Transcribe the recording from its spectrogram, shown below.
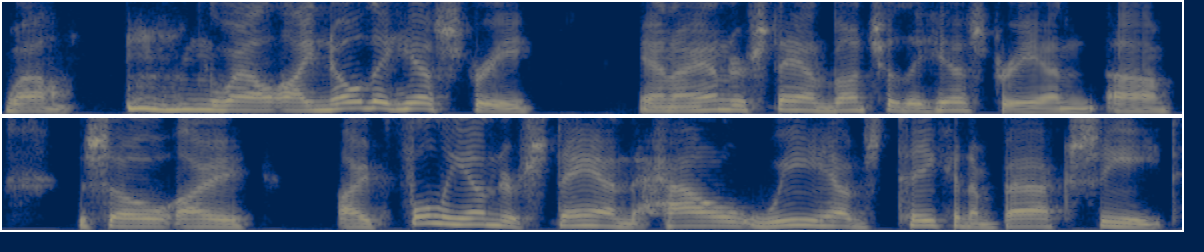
Wow. well, I know the history and I understand a bunch of the history, and um, so I I fully understand how we have taken a back seat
